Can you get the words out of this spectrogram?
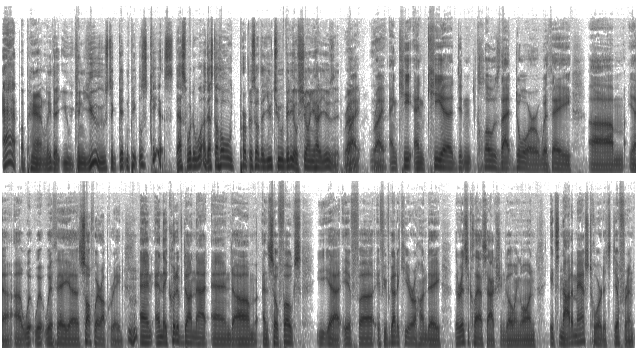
app apparently that you can use to get in people's Kias. That's what it was. That's the whole purpose of the YouTube video showing you how to use it, right? Right, right. And Kia and Kia didn't close that door with a um, yeah uh, with, with, with a uh, software upgrade, and and they could have done that. And um, and so folks. Yeah, if uh, if you've got a Kia or a Hyundai, there is a class action going on. It's not a mass tort; it's different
